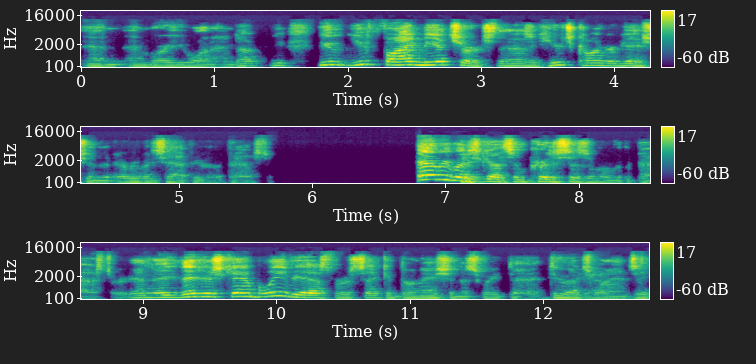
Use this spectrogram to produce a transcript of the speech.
And and where you want to end up. You you you find me a church that has a huge congregation that everybody's happy with the pastor. Everybody's got some criticism over the pastor, and they, they just can't believe he asked for a second donation this week to do X, yeah. Y, and Z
